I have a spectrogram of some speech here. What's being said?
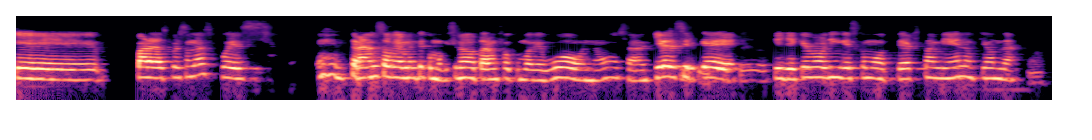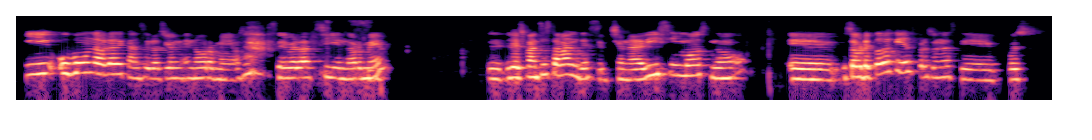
que para las personas, pues, trans, obviamente, como que sí lo notaron, fue como de, wow, ¿no? O sea, quiere decir que, que J.K. Rowling es como TERF también, ¿o qué onda? Y hubo una ola de cancelación enorme, o sea, de verdad, sí, enorme. Los fans estaban decepcionadísimos, ¿no? Eh, sobre todo aquellas personas que, pues,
